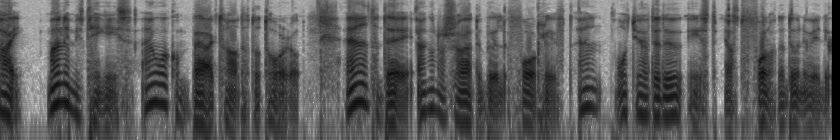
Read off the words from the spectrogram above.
Hi, my name is Tiggis and welcome back to another tutorial and today I'm gonna show how to build a forklift and what you have to do is just follow the Dooney video.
